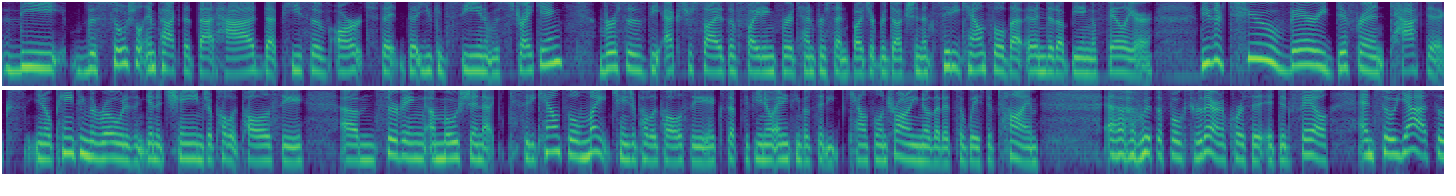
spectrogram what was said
The the social impact that that had, that piece of art that that you could see and it was striking, versus the exercise of fighting for a ten percent budget reduction at city council that ended up being a failure. These are two very different tactics. You know, painting the road isn't going to change a public policy. Um, serving a motion at city council might change a public policy, except if you know anything about city council in Toronto, you know that it's a waste of time uh, with the folks who are there. And of course, it, it did fail. And so, yeah, so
